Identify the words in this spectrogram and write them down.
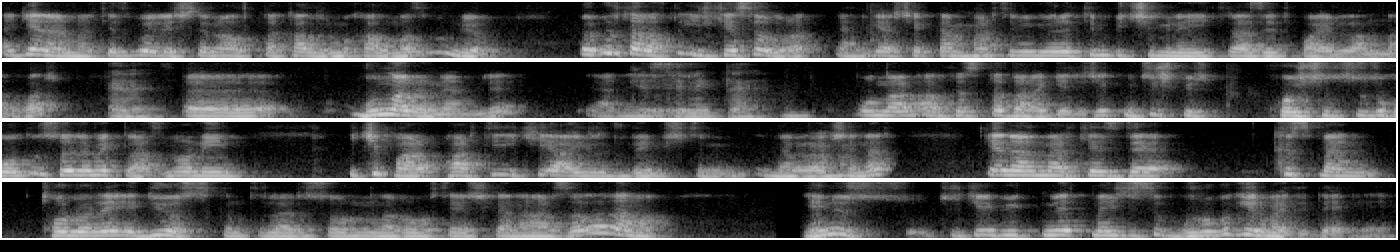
E, genel merkez böyle işlerin altında kalır mı kalmaz mı bilmiyorum. Öbür tarafta ilkesel olarak yani gerçekten partinin yönetim biçimine itiraz edip ayrılanlar var. Evet, E, bunlar önemli. Yani kesinlikle. bunların arkasında daha gelecek. Müthiş bir hoşnutsuzluk olduğunu söylemek lazım. Örneğin iki par partiyi ikiye ayırdı demiştim Meral. Akşener. Genel merkezde kısmen tolere ediyor sıkıntıları, sorunları ortaya çıkan arızalar ama henüz Türkiye Büyük Millet Meclisi grubu girmedi devreye.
